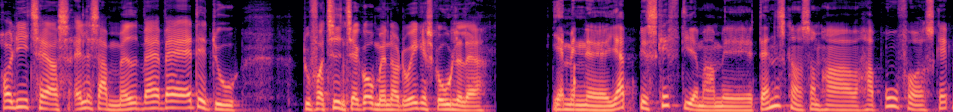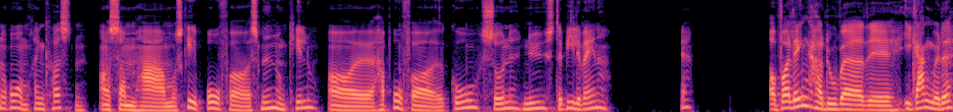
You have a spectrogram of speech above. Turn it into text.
Prøv lige at tage os alle sammen med. Hvad, hvad er det, du, du får tiden til at gå med, når du ikke er skolelærer? Jamen, øh, jeg beskæftiger mig med danskere, som har, har brug for at skabe en ro omkring kosten, og som har måske brug for at smide nogle kilo, og øh, har brug for gode, sunde, nye, stabile vaner. Og hvor længe har du været øh, i gang med det?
